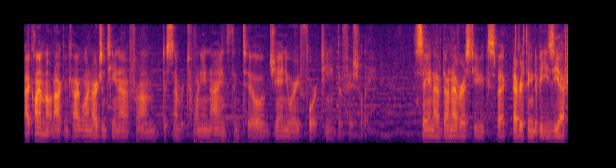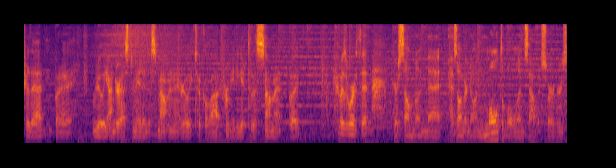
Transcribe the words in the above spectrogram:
I climbed Mount Aconcagua in Argentina from December 29th until January 14th officially. Saying I've done Everest, you expect everything to be easy after that, but I really underestimated this mountain. It really took a lot for me to get to the summit, but it was worth it. Here's someone that has undergone multiple limb salvage surgeries.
